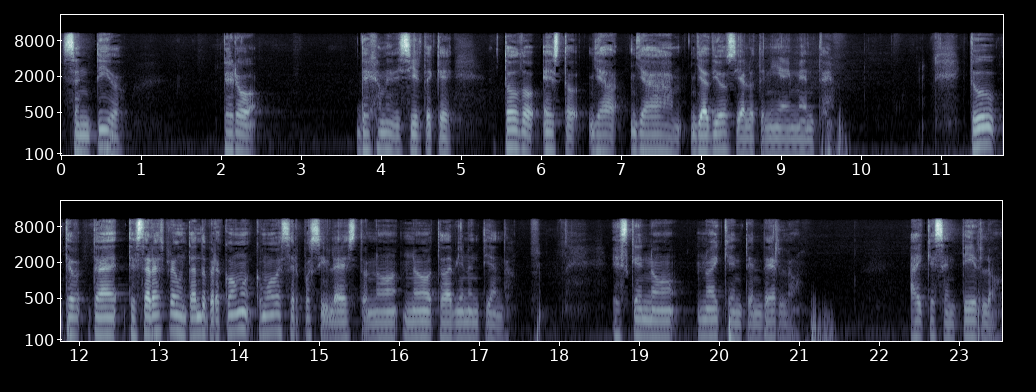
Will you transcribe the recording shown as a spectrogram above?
sentido. Pero déjame decirte que todo esto ya, ya, ya Dios ya lo tenía en mente. Tú te, estarás preguntando, pero ¿cómo, ¿cómo va a ser posible esto? No, no, todavía no entiendo. Es que no, no hay que entenderlo, hay que sentirlo.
